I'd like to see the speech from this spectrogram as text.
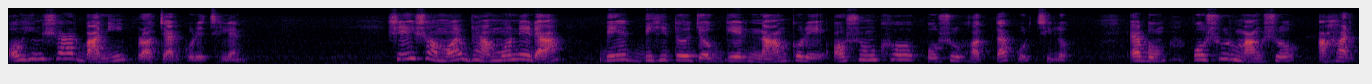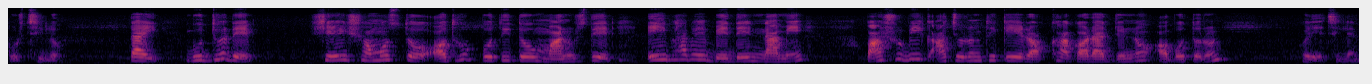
অহিংসার বাণী প্রচার করেছিলেন। সেই সময় ব্রাহ্মণেরা বেদবিহিত যজ্ঞের নাম করে অসংখ্য পশু হত্যা করছিল এবং পশুর মাংস আহার করছিল। তাই বুদ্ধদেব সেই সমস্ত অধপতিত মানুষদের এইভাবে বেদের নামে পাশবিক আচরণ থেকে রক্ষা করার জন্য অবতরণ হয়েছিলেন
